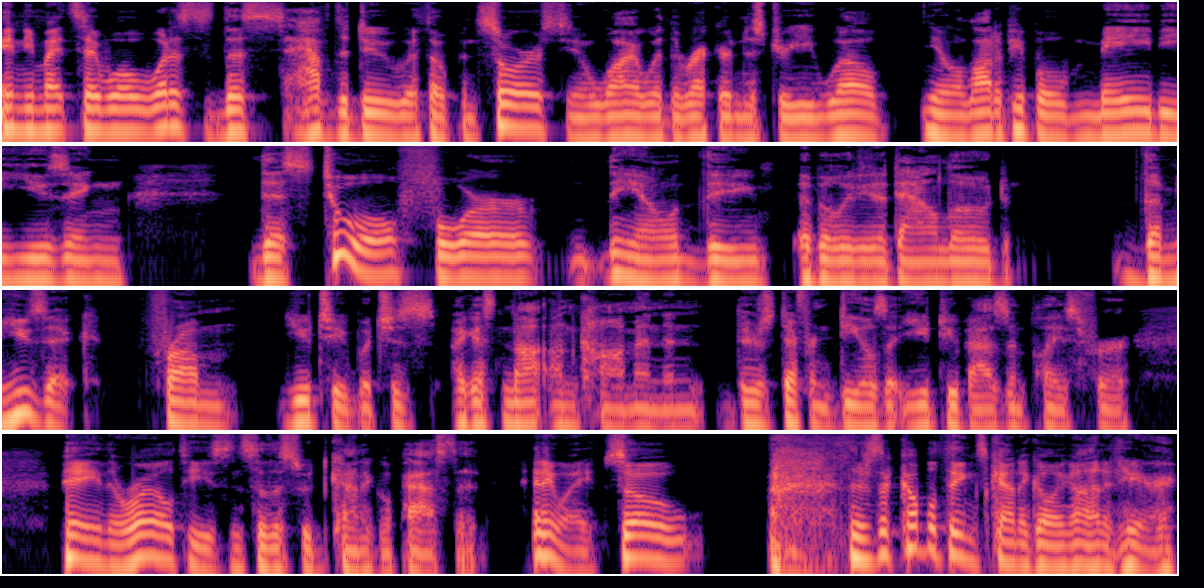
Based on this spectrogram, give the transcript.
And you might say, well, what does this have to do with open source? You know, why would the record industry? Well, you know, a lot of people may be using this tool for you know the ability to download the music from YouTube, which is I guess not uncommon. And there's different deals that YouTube has in place for paying the royalties, and so this would kind of go past it. Anyway, so there's a couple things kind of going on in here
